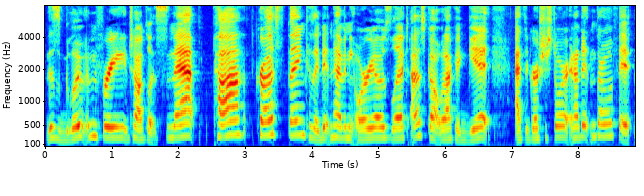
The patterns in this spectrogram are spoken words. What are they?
this gluten-free chocolate snap pie crust thing because they didn't have any Oreos left. I just got what I could get at the grocery store and I didn't throw a fit.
